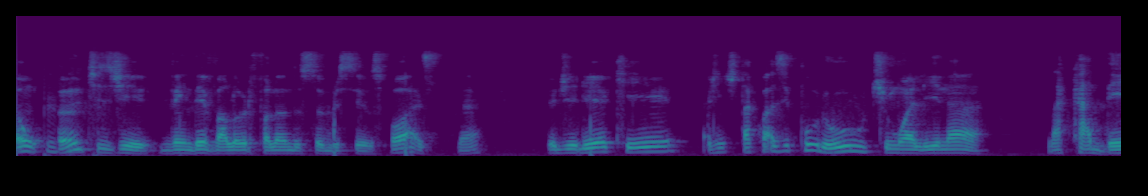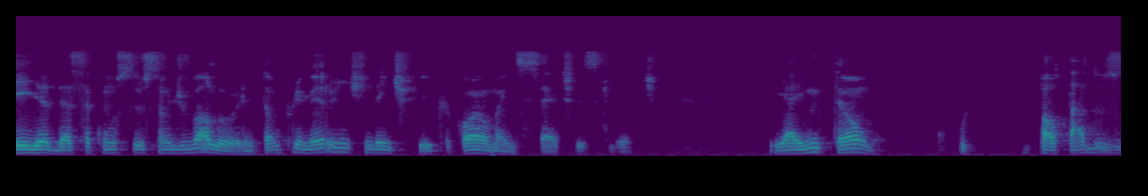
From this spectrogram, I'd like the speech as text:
Então, Perfeito. antes de vender valor falando sobre Salesforce, né, eu diria que a gente está quase por último ali na, na cadeia dessa construção de valor. Então, primeiro a gente identifica qual é o mindset desse cliente. E aí, então, pautados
